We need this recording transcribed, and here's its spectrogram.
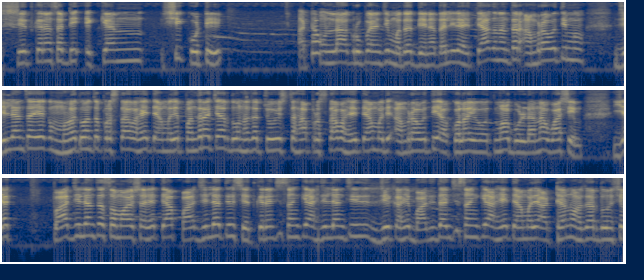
शेतकऱ्यांसाठी एक्क्याऐंशी कोटी अठ्ठावन्न लाख रुपयांची मदत देण्यात आलेली आहे. त्याचनंतर अमरावती म जिल्ह्यांचा एक महत्त्वाचा प्रस्ताव आहे. त्यामध्ये पंधरा चार दोन हजार चोवीसचा हा प्रस्ताव आहे. त्यामध्ये अमरावती अकोला यवतमाळ बुलढाणा वाशिम या पाच जिल्ह्यांचा समावेश आहे. त्या पाच जिल्ह्यातील शेतकऱ्यांची संख्या आहे. जिल्ह्यांची जी काही बाधितांची संख्या आहे त्यामध्ये अठ्ठ्याण्णव हजार दोनशे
